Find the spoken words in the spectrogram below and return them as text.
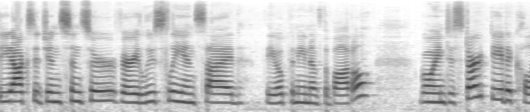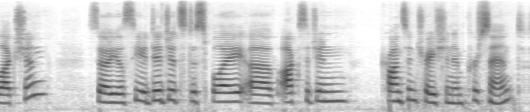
the oxygen sensor very loosely inside the opening of the bottle. I'm going to start data collection. So you'll see a digits display of oxygen concentration in percent.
